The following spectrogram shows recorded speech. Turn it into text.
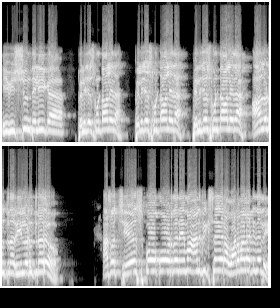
ఈ విషయం తెలియక పెళ్ళి చేసుకుంటావా లేదా? పెళ్ళి చేసుకుంటావా లేదా? పెళ్ళి చేసుకుంటావా లేదా? వాళ్ళు అడుగుతున్నారు వీళ్ళు అడుగుతున్నారు. అసలు చేసుకోకూడదనేమో వాళ్ళు ఫిక్స్ అయ్యారు. వరం అలాంటిది అది.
